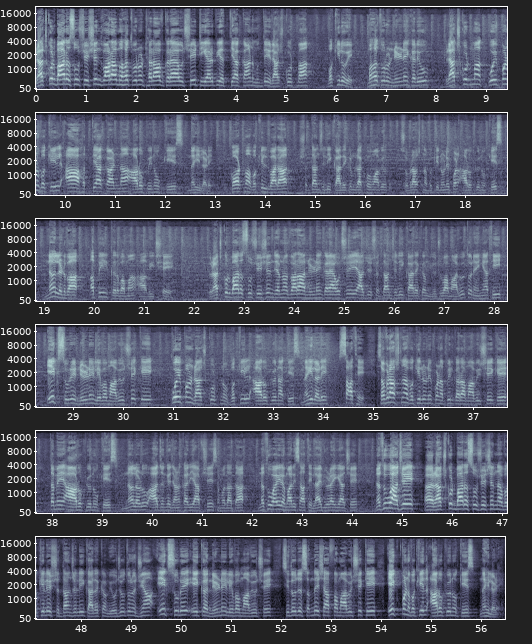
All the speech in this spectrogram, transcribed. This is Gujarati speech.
રાજકોટ બાર એસોસિએશન દ્વારા મહત્વનો ઠરાવ કરાયો છે. ટીઆરપી હત્યાકાંડ મુદ્દે રાજકોટમાં વકીલોએ મહત્વનો નિર્ણય કર્યો. રાજકોટમાં કોઈ પણ વકીલ આ હત્યાકાંડના આરોપીનો કેસ નહીં લડે. કોર્ટમાં વકીલ દ્વારા શ્રદ્ધાંજલિ કાર્યક્રમ રાખવામાં આવ્યો હતો. સૌરાષ્ટ્રના વકીલોને પણ આરોપીનો કેસ ન લડવા અપીલ કરવામાં આવી છે. રાજકોટ બાર એસોસિએશન જેમના દ્વારા નિર્ણય કરાયો છે. આજે શ્રદ્ધાંજલિ કાર્યક્રમ યોજવામાં આવ્યો હતો અને અહીંયાથી એક સુરે નિર્ણય લેવામાં આવ્યો છે કે કોઈ પણ રાજકોટનો વકીલ આરોપીઓના કેસ નહીં લડે. સાથે સૌરાષ્ટ્રના વકીલોને પણ અપીલ કરવામાં આવી છે કે તમે આ આરોપીઓનો કેસ ન લડો. આ જ અંગે જાણકારી આપશે સંવાદદાતા નથુ આહિર અમારી સાથે લાઈવ જોડાઈ ગયા છે. નથુ, આજે રાજકોટ બાર એસોસિએશનના વકીલે શ્રદ્ધાંજલિ કાર્યક્રમ યોજ્યો હતો જ્યાં એક સુરે એક નિર્ણય લેવામાં આવ્યો છે. સીધો જે સંદેશ આપવામાં આવ્યો છે કે એક પણ વકીલ આરોપીઓનો કેસ નહીં લડે.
